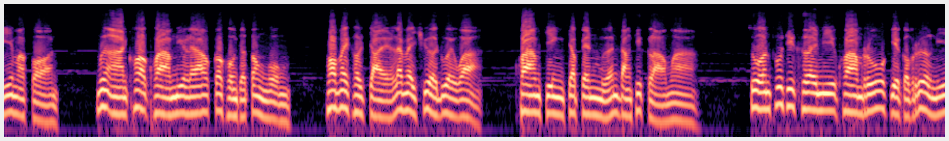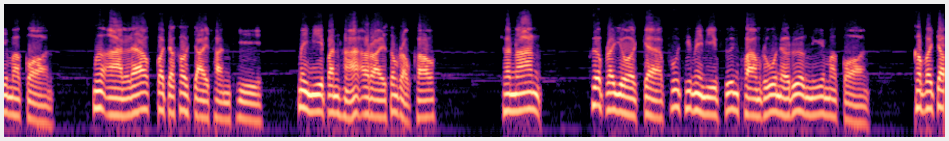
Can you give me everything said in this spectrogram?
นี้มาก่อน เมื่ออ่านข้อความนี้แล้วก็คงจะต้องงง เพราะไม่เข้าใจและไม่เชื่อด้วยว่า ความจริงจะเป็นเหมือนดังที่กล่าวมา ส่วนผู้ที่เคยมีความรู้เกี่ยวกับเรื่องนี้มาก่อน เมื่ออ่านแล้วก็จะเข้าใจทันที ไม่มีปัญหาอะไรสำหรับเขา ฉะนั้นเพื่อประโยชน์แก่ผู้ที่ไม่มีพื้นความรู้ในเรื่องนี้มาก่อนข้าพเจ้า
